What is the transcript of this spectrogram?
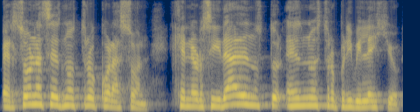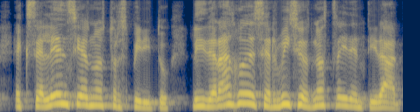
personas es nuestro corazón, generosidad es nuestro, es nuestro privilegio, excelencia es nuestro espíritu, liderazgo de servicio es nuestra identidad,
